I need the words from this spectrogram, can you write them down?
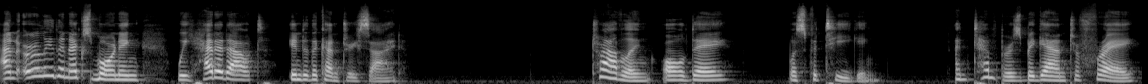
and early the next morning we headed out into the countryside. Traveling all day was fatiguing, and tempers began to fray.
